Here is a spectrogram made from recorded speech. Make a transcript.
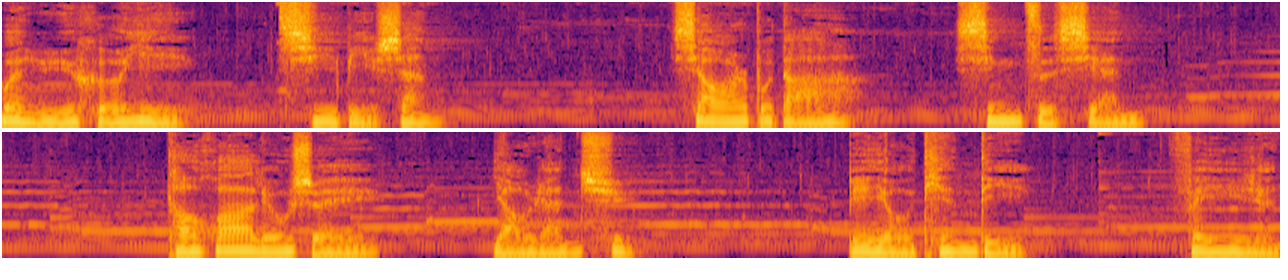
问余何意栖碧山？笑而不答，心自闲。桃花流水杳然去，别有天地非人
